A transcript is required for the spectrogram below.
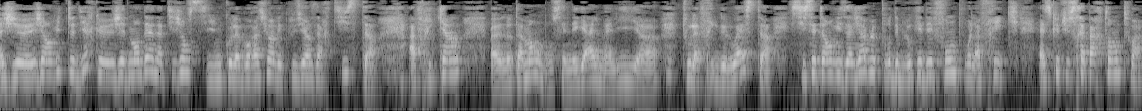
j'ai envie de te dire que j'ai demandé à Natijan si une collaboration avec plusieurs artistes africains, euh, notamment bon, Sénégal, Mali, euh, tout l'Afrique de l'Ouest, si c'était envisageable pour débloquer des fonds pour l'Afrique. Est-ce que tu serais partant, toi?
